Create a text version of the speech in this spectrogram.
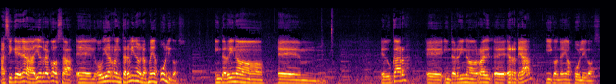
Así que nada, y otra cosa, el gobierno intervino en los medios públicos. Intervino eh, Educar, eh, intervino radio- eh, RTA y contenidos públicos.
